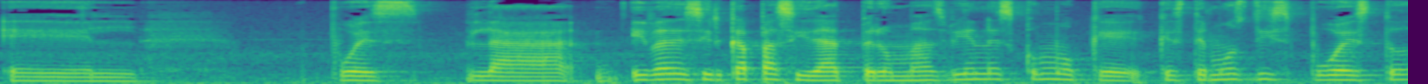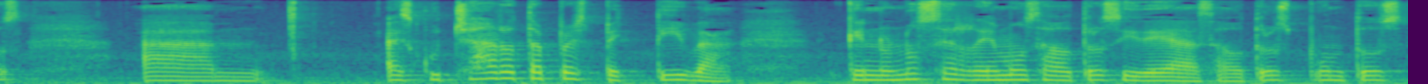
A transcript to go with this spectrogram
el pues la, iba a decir capacidad, pero más bien es como que, que estemos dispuestos a, a escuchar otra perspectiva, que no nos cerremos a otras ideas, a otros puntos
